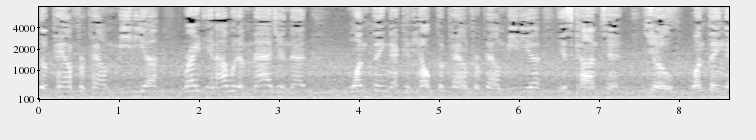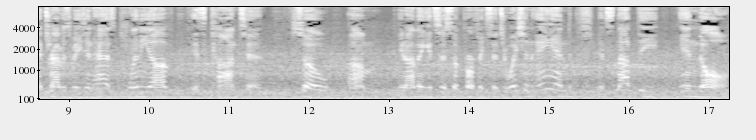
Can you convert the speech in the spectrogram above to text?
the pound for pound media, right? And I would imagine that one thing that could help the pound for pound media is content. So one thing that Travis Bagent has plenty of is content. So, um, you know, I think it's just a perfect situation, and it's not the end all.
